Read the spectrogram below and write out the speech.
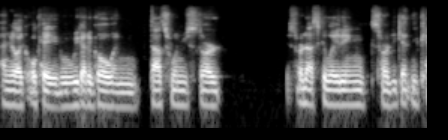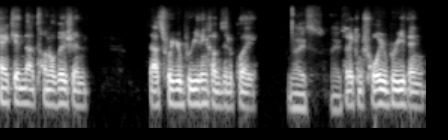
and you're like okay well, we got to go. And that's when you start you start escalating start to get you can't get in that tunnel vision that's where your breathing comes into play. Nice, nice. you got to control your breathing.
